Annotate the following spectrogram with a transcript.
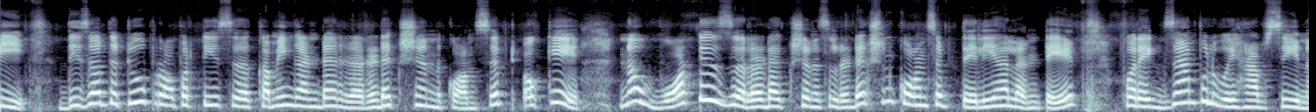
P. These are the two properties coming under reduction concept okay concept. What is what అసలు reduction? కాన్సెప్ట్ తెలియాలంటే for example we have seen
